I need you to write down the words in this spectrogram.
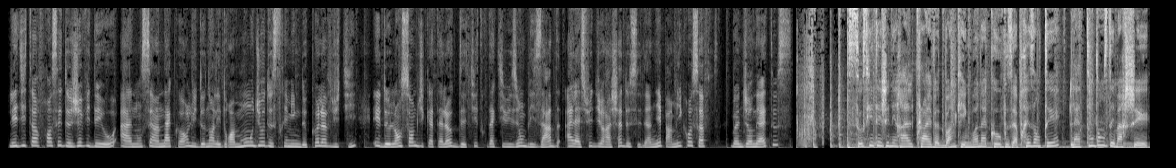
l'éditeur français de jeux vidéo a annoncé un accord lui donnant les droits mondiaux de streaming de Call of Duty et de l'ensemble du catalogue de titres d'Activision Blizzard à la suite du rachat de ces derniers par Microsoft. Bonne journée à tous. Société Générale Private Banking Monaco vous a présenté la tendance des marchés.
